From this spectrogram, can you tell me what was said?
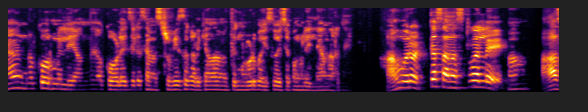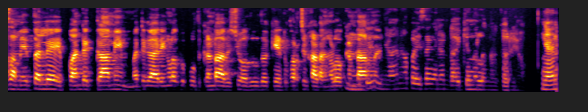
ഞാൻ നിങ്ങൾക്ക് ഓർമ്മയില്ലേ അന്ന് കോളേജിലെ സെമസ്റ്റർ ഫീസ് കടക്കാൻ സമയത്ത് നിങ്ങളോട് പൈസ വെച്ചപ്പോ നിങ്ങൾ ഇല്ലാന്ന് പറഞ്ഞു. ആ ഒരു ഒറ്റ സെമസ്റ്റർ അല്ലേ ആ സമയത്തല്ലേ ഇപ്പാന്റെ എക്കാമയും മറ്റു കാര്യങ്ങളൊക്കെ പുതുക്കേണ്ട ആവശ്യം അതും ഇതൊക്കെ ആയിട്ട് കുറച്ച് കടങ്ങളൊക്കെ ഉണ്ടായിരുന്നു ഞാൻ ആ പൈസ എങ്ങനെ ഉണ്ടാക്കിയെന്നുള്ളത് നിങ്ങൾക്ക് അറിയാം ഞാൻ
